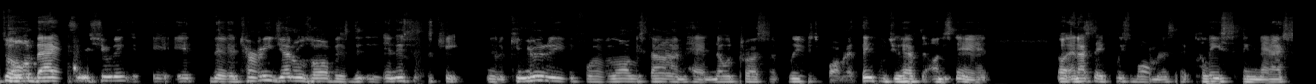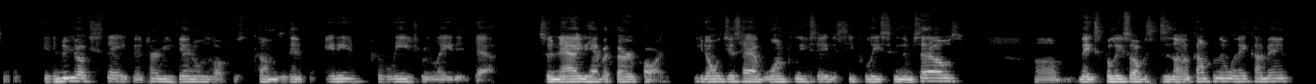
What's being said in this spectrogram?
so going back to the shooting, it, it, the attorney general's office, and this is key. You know, the community for the longest time had no trust in the police department. I think what you have to understand uh, and I say police department, I say policing nationally. In New York State, the Attorney General's office comes in for any police related death. So now you have a third party. You don't just have one police agency policing themselves. Um, makes police officers uncomfortable when they come in,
